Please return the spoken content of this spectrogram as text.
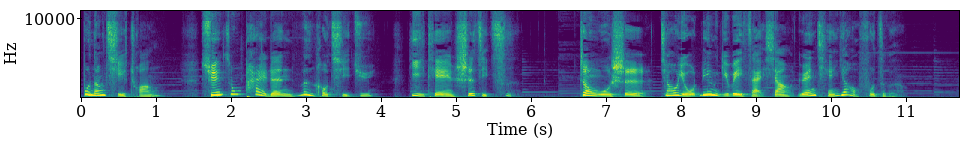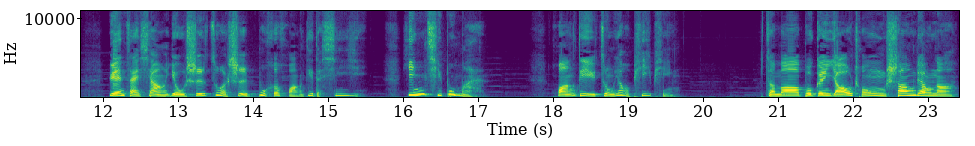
不能起床，玄宗派人问候起居。一天十几次，政务事交由另一位宰相袁前耀负责。袁宰相有时做事不合皇帝的心意，引起不满，皇帝总要批评：怎么不跟姚崇商量呢？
